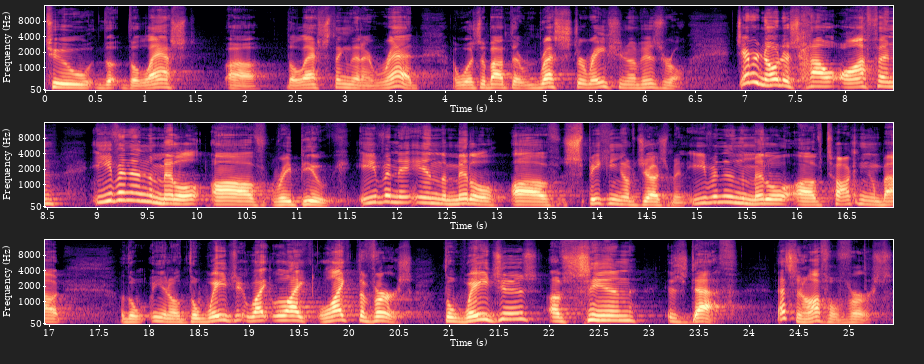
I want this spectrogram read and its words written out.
to the, the, last, uh, the last thing that I read, was about the restoration of Israel. Did you ever notice how often, even in the middle of rebuke, even in the middle of speaking of judgment, even in the middle of talking about the, you know, the wage, like, like, like the verse, the wages of sin is death. That's an awful verse.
